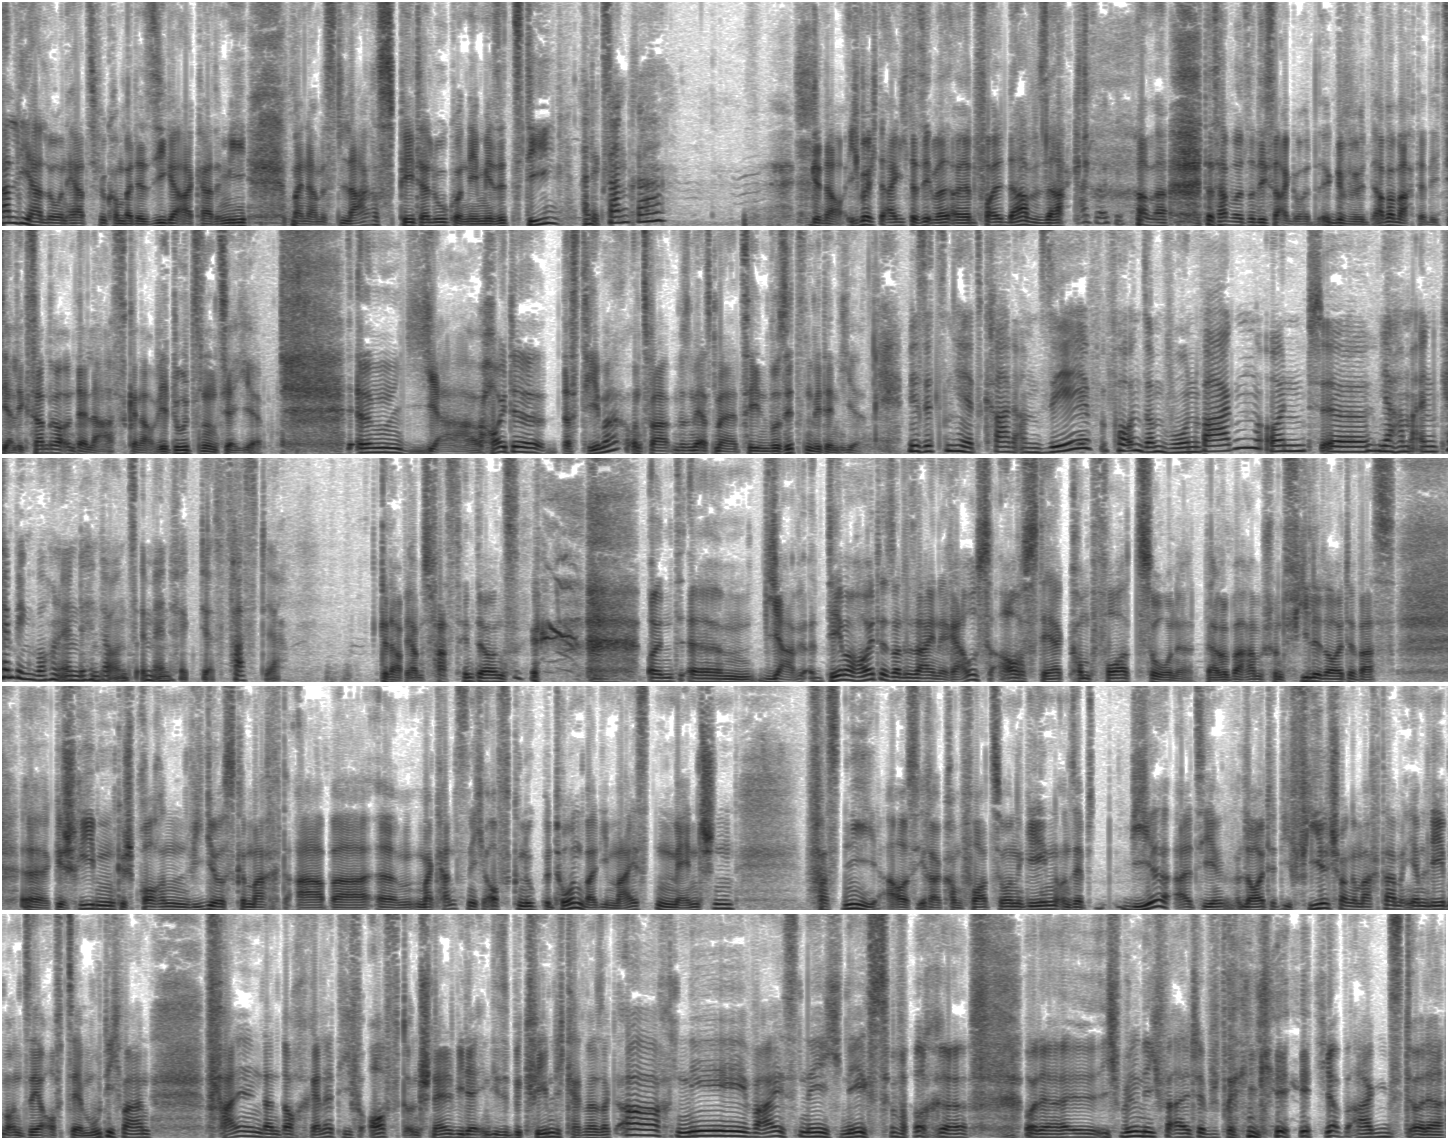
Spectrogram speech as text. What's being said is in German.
Hallo und herzlich willkommen bei der Siegerakademie. Mein Name ist Lars Peter Luke und neben mir sitzt die Alexandra. Genau. Ich möchte eigentlich, dass ihr immer euren vollen Namen sagt. So, okay. Aber das haben wir uns noch nicht so angewöhnt. Aber macht ja nichts. Die Alexandra und der Lars. Genau. Wir duzen uns ja hier. Ähm, ja, heute das Thema. Und zwar müssen wir erstmal erzählen, wo sitzen wir denn hier? Wir sitzen hier jetzt gerade am See vor unserem Wohnwagen und äh, ja, haben ein Campingwochenende hinter uns im Endeffekt. Ja, fast, ja. Genau, wir haben es fast hinter uns. Und ähm, ja, Thema heute soll sein, raus aus der Komfortzone. Darüber haben schon viele Leute was äh, geschrieben, gesprochen, Videos gemacht, aber ähm, man kann es nicht oft genug betonen, weil die meisten Menschen fast nie aus ihrer Komfortzone gehen. Und selbst wir, als die Leute, die viel schon gemacht haben in ihrem Leben und sehr oft sehr mutig waren, fallen dann doch relativ oft und schnell wieder in diese Bequemlichkeit, wo man sagt, ach nee, weiß nicht, nächste Woche oder äh, ich will nicht Fallschirm springen gehen, ich habe Angst oder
